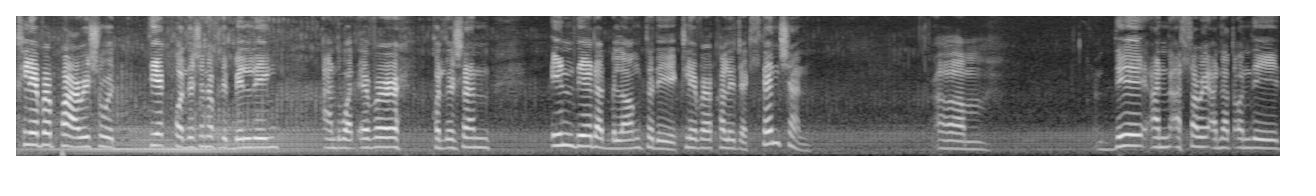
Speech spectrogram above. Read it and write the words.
Claver Parish would take possession of the building and whatever possession in there that belonged to the Claver College Extension. Um, they and uh, sorry, and that on the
